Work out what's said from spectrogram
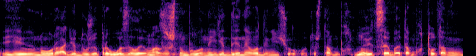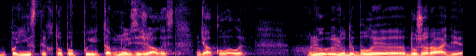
І ну, радіо дуже привозили. У нас ж не було ні їди, ні води, нічого. Тож там ну, від себе там, хто там поїсти, хто попить, там, ну, з'їжджались, дякували. Лю- Люди були дуже раді,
